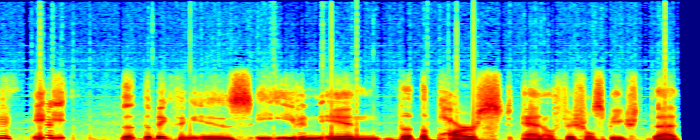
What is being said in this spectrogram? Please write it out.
it, it, the the big thing is even in the the parsed and official speech that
